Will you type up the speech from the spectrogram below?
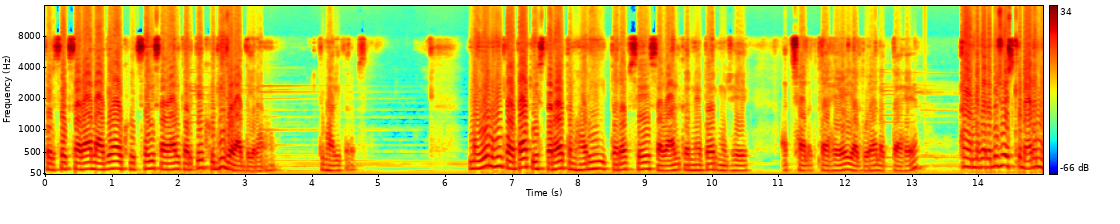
फिर से एक सवाल आ गया और खुद से ही सवाल करके खुद ही जवाब दे रहा हूँ तुम्हारी तरफ़ से। मैं ये नहीं कहता कि इस तरह तुम्हारी तरफ़ से सवाल करने पर मुझे अच्छा लगता है या बुरा लगता है। हाँ मगर अभी जो इसके बारे में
